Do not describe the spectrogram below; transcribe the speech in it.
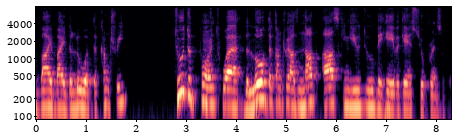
abide by the law of the country to the point where the law of the country is not asking you to behave against your principles.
